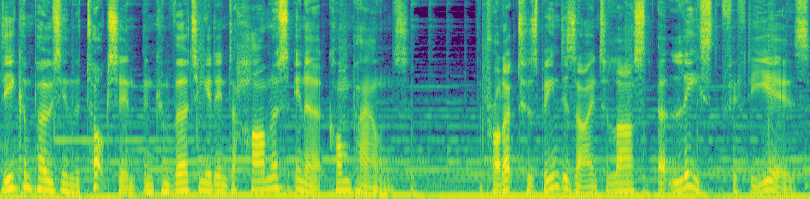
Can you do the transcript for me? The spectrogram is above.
decomposing the toxin and converting it into harmless inert compounds. The product has been designed to last at least 50 years.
